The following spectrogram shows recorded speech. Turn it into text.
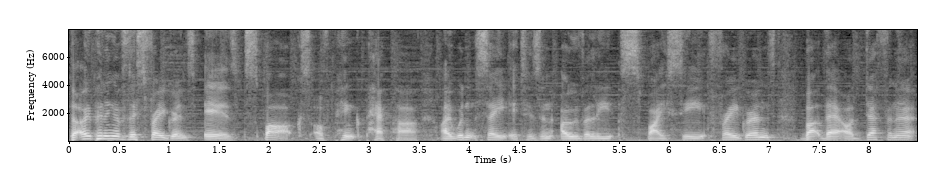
The opening of this fragrance is sparks of pink pepper. I wouldn't say it is an overly spicy fragrance, but there are definite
